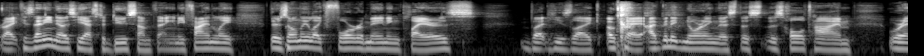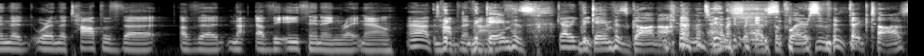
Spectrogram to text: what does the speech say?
Right, because then he knows he has to do something, and he finally there's only like four remaining players, but he's like, okay, I've been ignoring this this this whole time. We're in the we're in the top of the of the of the eighth inning right now. Ah, top The, of the, the game has Gotta the get- game has gone on as, as the players have been picked off.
